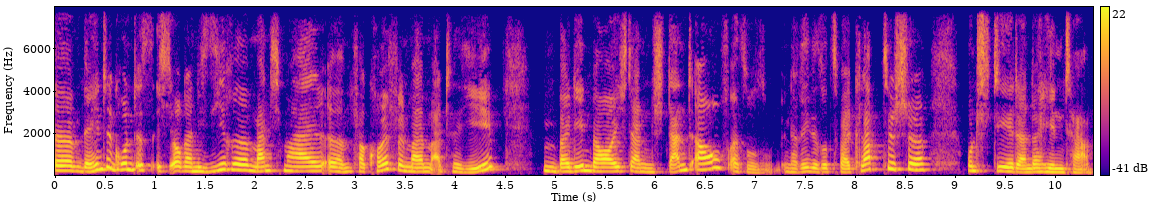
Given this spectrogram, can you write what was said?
Ähm, der Hintergrund ist, ich organisiere manchmal ähm, Verkäufe in meinem Atelier. Bei denen baue ich dann einen Stand auf, also in der Regel so zwei Klapptische und stehe dann dahinter.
